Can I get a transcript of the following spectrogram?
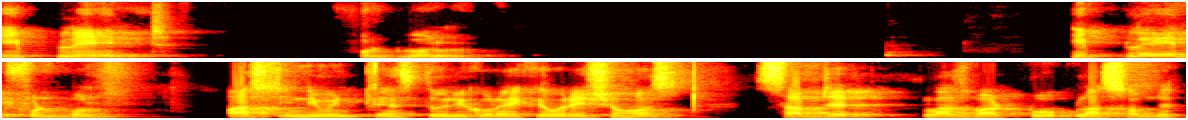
He played football. He played football. Past independent tense তৈরি করা একেবারেই সহজ। সাবজেক্ট প্লাস বার টু প্লাস সাবজেক্ট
